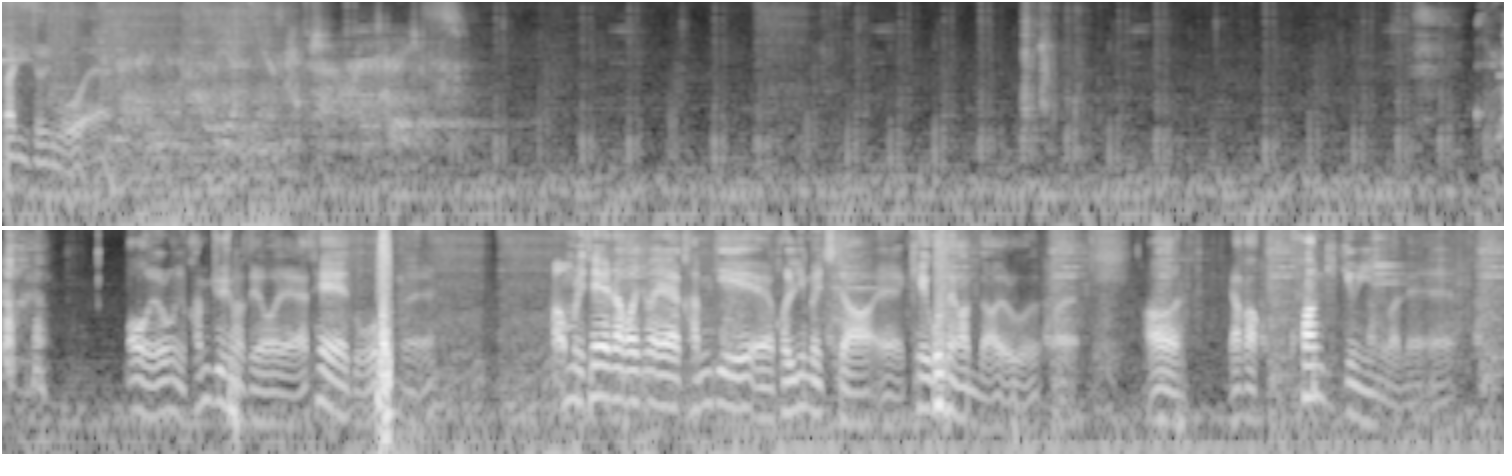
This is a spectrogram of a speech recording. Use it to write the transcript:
빨리 our intelligence. 어, 여러분, 감기 조심하세요, 예. 새해에도, 예. 아무리 새해라고 하지만, 예, 감기, 예, 걸리면 진짜, 예, 개고생합니다, 여러분. 예. 아, 약간 코감기 기운이 있는 것 같네, 예.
